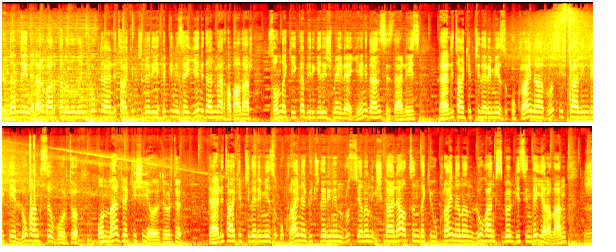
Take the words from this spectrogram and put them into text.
Gündemde Neler Var kanalının çok değerli takipçileri hepinize yeniden merhabalar. Son dakika bir gelişmeyle yeniden sizlerleyiz. Değerli takipçilerimiz Ukrayna Rus işgalindeki Luhansk'ı vurdu. Onlarca kişiyi öldürdü. Değerli takipçilerimiz Ukrayna güçlerinin Rusya'nın işgali altındaki Ukrayna'nın Luhansk bölgesinde yer alan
